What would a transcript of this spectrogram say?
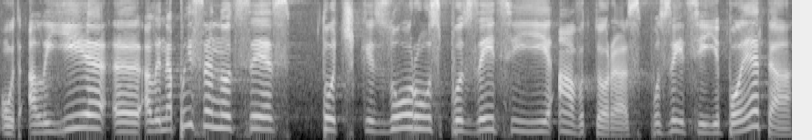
От, але є, е, але написано це з точки зору, з позиції автора, з позиції поета.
